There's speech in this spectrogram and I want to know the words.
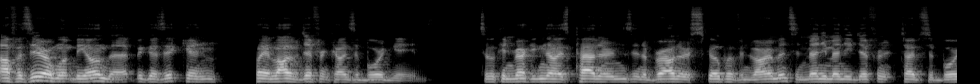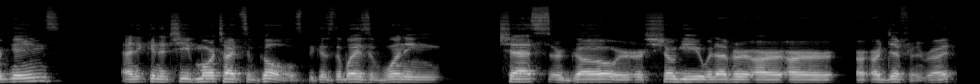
AlphaZero went beyond that because it can play a lot of different kinds of board games. So it can recognize patterns in a broader scope of environments in many, many different types of board games. And it can achieve more types of goals because the ways of winning chess or Go or, or Shogi or whatever are, are, are, are different, right?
